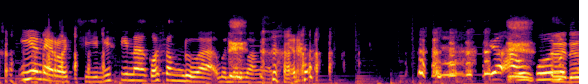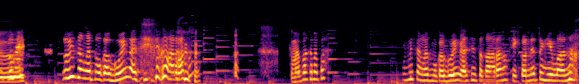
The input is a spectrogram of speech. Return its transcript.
Iya Neroci, Distina 02, bener banget. Nero. ya ampun, lu, Aduh. bi- lu bisa ngeliat muka gue gak sih sekarang? Kenapa kenapa? Lu bisa ngeliat muka gue gak sih sekarang? Sikonnya tuh gimana?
